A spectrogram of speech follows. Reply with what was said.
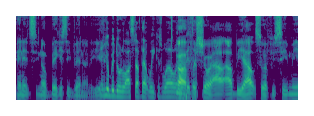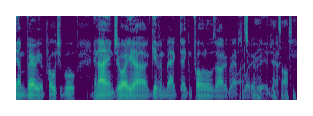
in its you know biggest event of the year. And you'll be doing a lot of stuff that week as well. and Oh, for the- sure. I'll, I'll be out. So if you see me, I'm very approachable, and I enjoy uh, giving back, taking photos, Oh, autographs, that's whatever great. it is. Yeah. That's awesome.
